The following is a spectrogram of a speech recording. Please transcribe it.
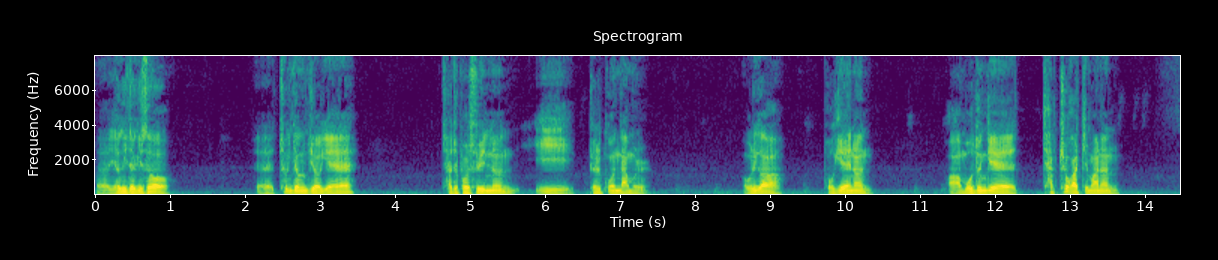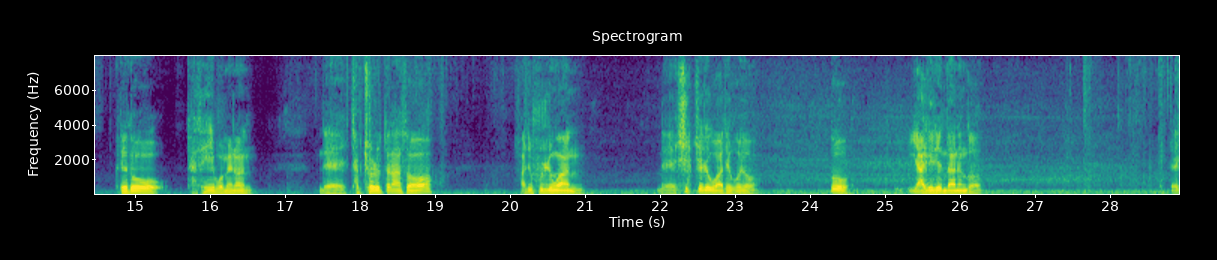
어, 여기저기서 에, 청정 지역에 자주 볼 수 있는 이 별꽃 나물 우리가 보기에는 아, 모든 게 잡초 같지만은 그래도 자세히 보면은 네, 잡초를 떠나서 아주 훌륭한 네, 식재료가 되고요. 또 약이 된다는 것. 네,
